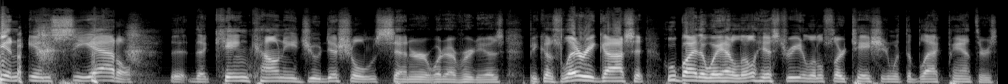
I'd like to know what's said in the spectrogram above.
in in Seattle. The, the King County Judicial Center or whatever it is, because Larry Gossett, who by the way had a little history, a little flirtation with the Black Panthers,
